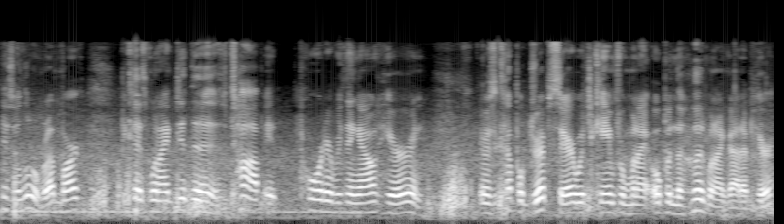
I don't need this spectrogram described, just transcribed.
there's a little rub mark because when I did the top, it poured everything out here and there was a couple drips there which came from when I opened the hood when I got up here.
